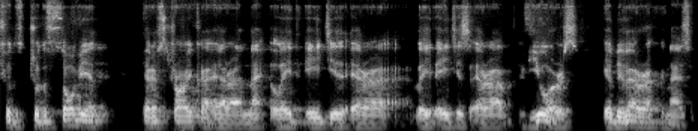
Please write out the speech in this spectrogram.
to the, to the Soviet perestroika era, late 80s era, late 80s era viewers, it'll be very recognizable.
